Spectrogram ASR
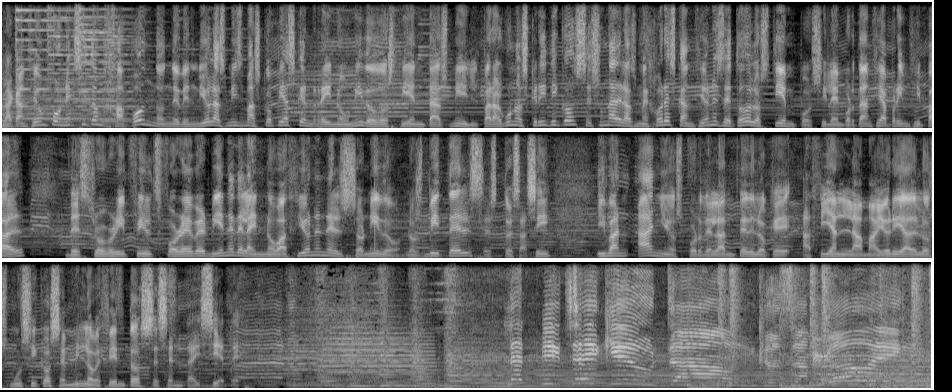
La canción fue un éxito en Japón, donde vendió las mismas copias que en Reino Unido, 200.000. Para algunos críticos es una de las mejores canciones de todos los tiempos y la importancia principal de Strawberry Fields Forever viene de la innovación en el sonido. Los Beatles, esto es así, iban años por delante de lo que hacían la mayoría de los músicos en 1967. Let me take you down, I'm going to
